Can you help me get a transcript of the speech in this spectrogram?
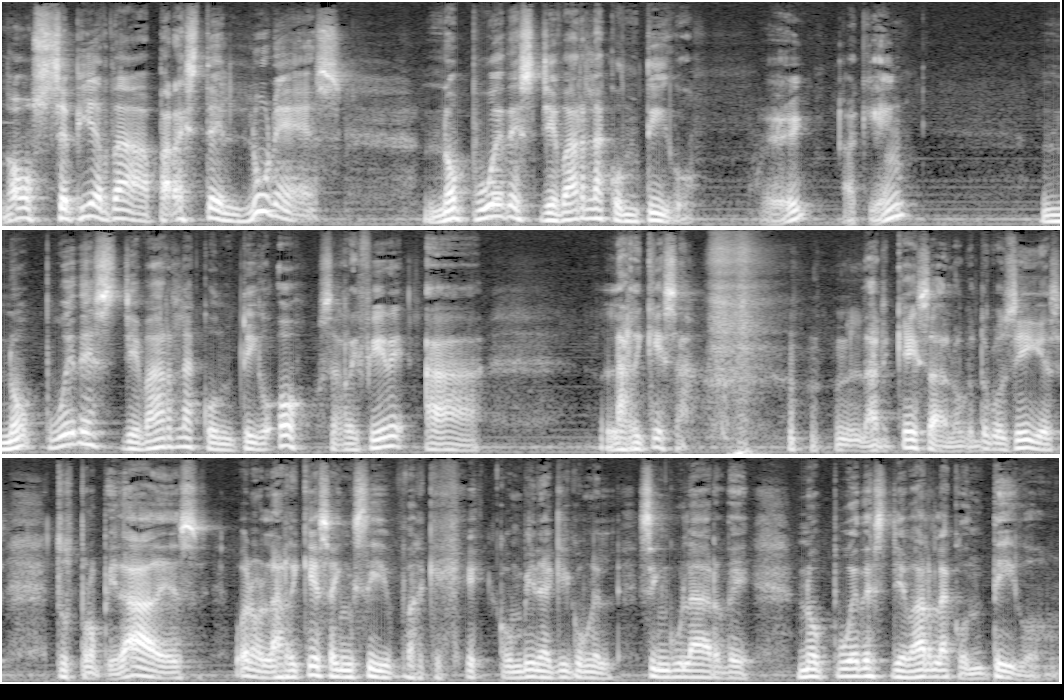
No se pierda para este lunes. No puedes llevarla contigo. ¿Eh? ¿A quién? No puedes llevarla contigo. Oh, se refiere a la riqueza. la riqueza, lo que tú consigues, tus propiedades, bueno, la riqueza en sí, para que combine aquí con el singular de no puedes llevarla contigo,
